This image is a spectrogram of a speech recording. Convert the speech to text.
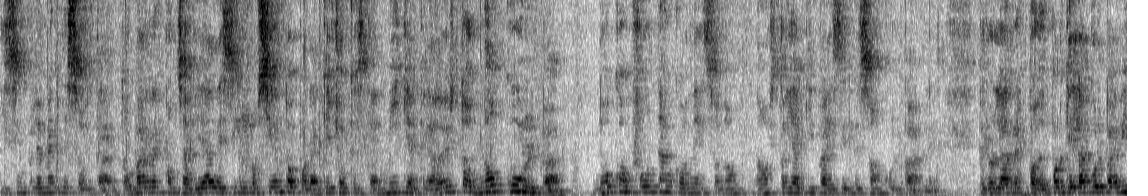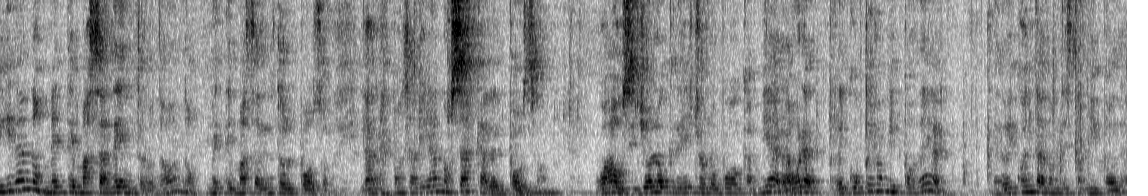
y simplemente soltar, tomar responsabilidad, decir lo siento por aquello que está en mí que ha creado esto, no culpa, no confundan con eso, no, no estoy aquí para decirles son culpables, pero la porque la culpabilidad nos mete más adentro, ¿no? Nos mete más adentro del pozo, la responsabilidad nos saca del pozo. Wow, si yo lo creé, yo lo puedo cambiar, ahora recupero mi poder, me doy cuenta dónde está mi poder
